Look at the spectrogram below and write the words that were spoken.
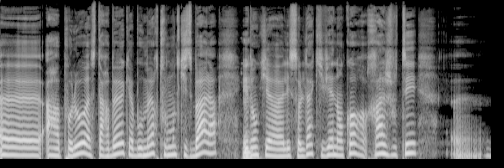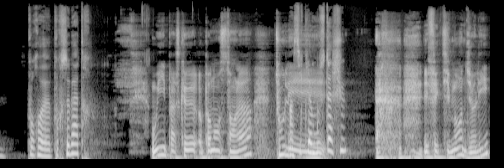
euh, à Apollo, à Starbuck, à Boomer, tout le monde qui se bat là. Et mm. donc il y a les soldats qui viennent encore rajouter euh, pour, pour se battre. Oui, parce que pendant ce temps-là, tous les. Ainsi que la moustachu. effectivement, Jolly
